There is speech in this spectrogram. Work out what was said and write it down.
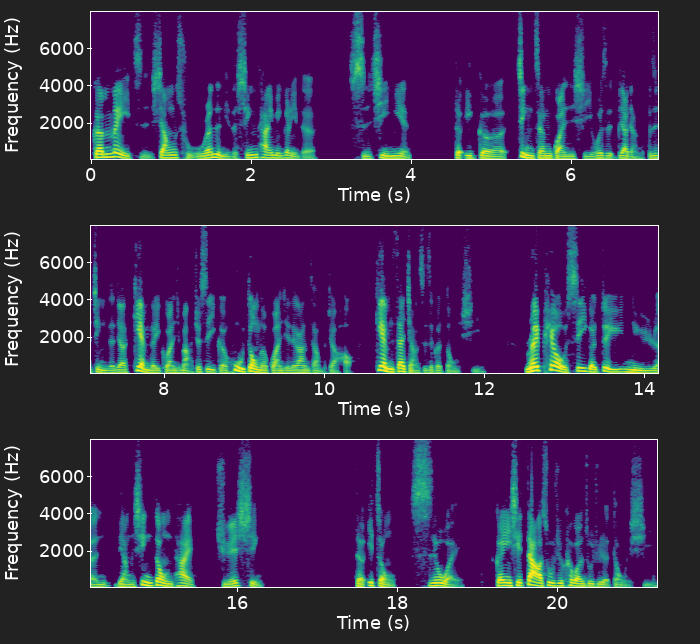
跟妹子相处，无论是你的心态面跟你的实际面的一个竞争关系，或是比较讲不是竞争，叫 game 的一个关系嘛，就是一个互动的关系，这样讲比较好。game 在讲是这个东西。Red Pill 是一个对于女人两性动态觉醒的一种思维，跟一些大数据、客观数据的东西。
